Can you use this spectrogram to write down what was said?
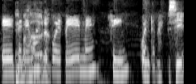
Eh, tenemos el grupo de PM, sí, cuéntame. Sí,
